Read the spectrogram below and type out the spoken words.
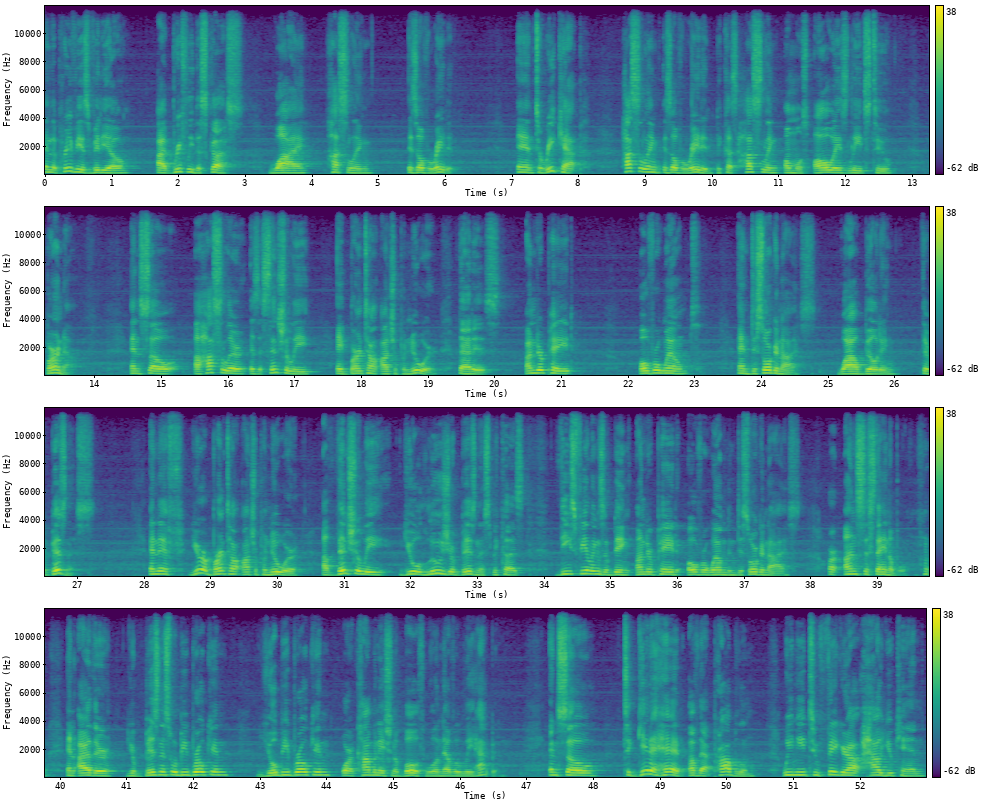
In the previous video, I briefly discussed why hustling is overrated. And to recap, hustling is overrated because hustling almost always leads to burnout. And so a hustler is essentially a burnt out entrepreneur that is underpaid, overwhelmed, and disorganized while building their business. And if you're a burnt out entrepreneur, eventually you'll lose your business because these feelings of being underpaid, overwhelmed, and disorganized are unsustainable. and either your business will be broken, you'll be broken, or a combination of both will inevitably happen. And so, to get ahead of that problem, we need to figure out how you can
